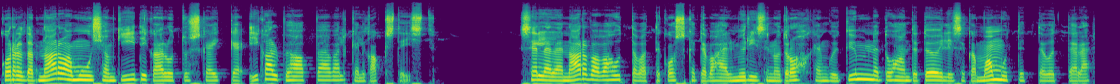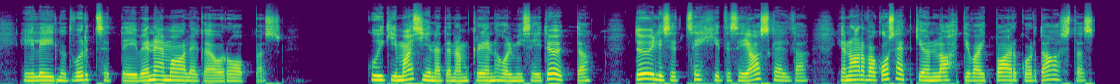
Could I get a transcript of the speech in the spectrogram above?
korraldab Narva Muuseum giidiga jalutuskäike igal pühapäeval kell kaksteist sellele Narva vahutavate koskede vahel mürisenud rohkem kui kümne tuhande töölisega mammutettevõttele ei leidnud võrdset tee Venemaal ega Euroopas. kuigi masinad enam Kreenholmis ei tööta, töölised tsehhides ei askelda ja Narva kosedki on lahti vaid paar korda aastas,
